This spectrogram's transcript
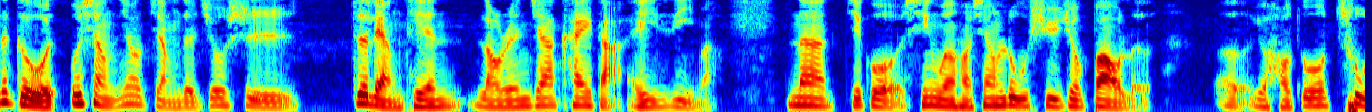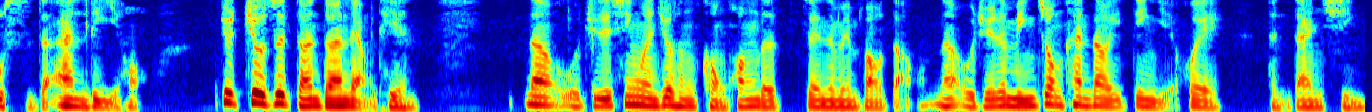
那个我我想要讲的就是这两天老人家开打 AZ 嘛，那结果新闻好像陆续就报了，呃，有好多猝死的案例齁，就就这短短两天，那我觉得新闻就很恐慌的在那边报道，那我觉得民众看到一定也会很担心。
